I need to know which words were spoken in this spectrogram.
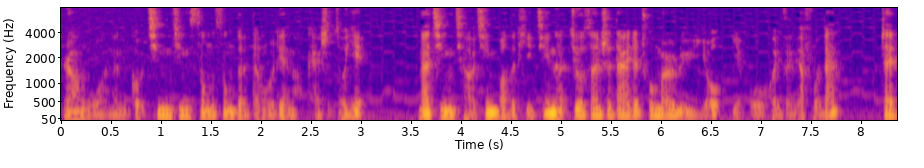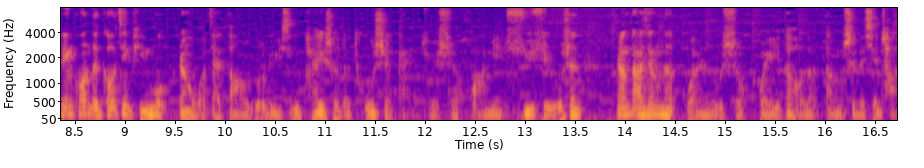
让我能够轻轻松松地登录电脑开始作业。那轻巧轻薄的体积呢，就算是带着出门旅游也不会增加负担。窄边框的高清屏幕，让我在导入旅行拍摄的图时，感觉是画面栩栩如生，让大江呢宛如是回到了当时的现场。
